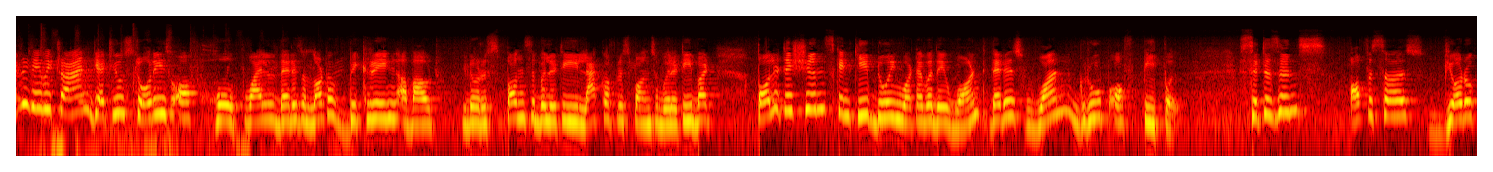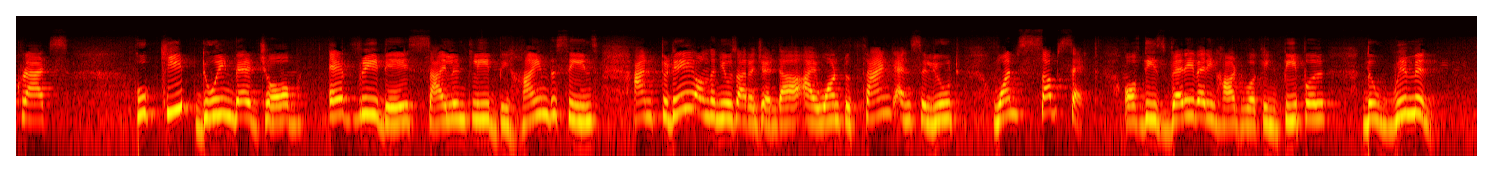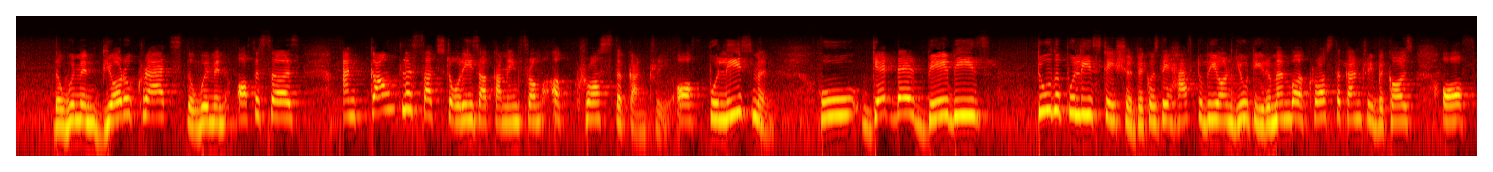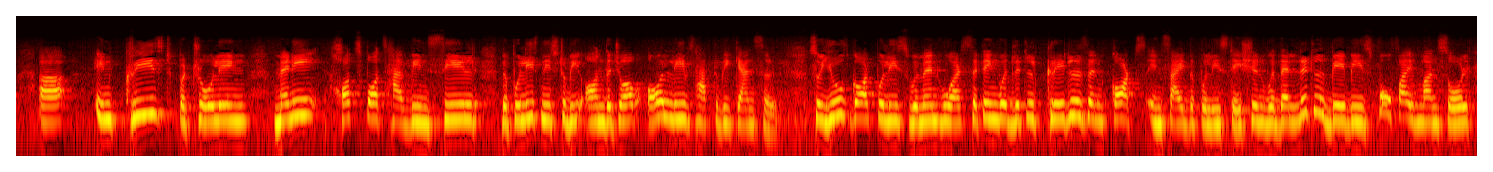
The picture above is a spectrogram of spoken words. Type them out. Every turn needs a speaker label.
Speaker 1: day we try and get you stories of hope while there is a lot of bickering about you know responsibility lack of responsibility. But politicians can keep doing whatever they want. There is one group of people citizens officers bureaucrats who keep doing their job every day silently behind the scenes. And today on the news hour agenda i want to thank and salute one subset of these very very hardworking people the women the women bureaucrats, the women officers, and countless such stories are coming from across the country of policemen who get their babies to the police station because they have to be on duty. Remember, across the country, because of uh, increased patrolling, many hotspots have been sealed. The police needs to be on the job. All leaves have to be cancelled. So you've got police women who are sitting with little cradles and cots inside the police station with their little babies, four, five months old.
